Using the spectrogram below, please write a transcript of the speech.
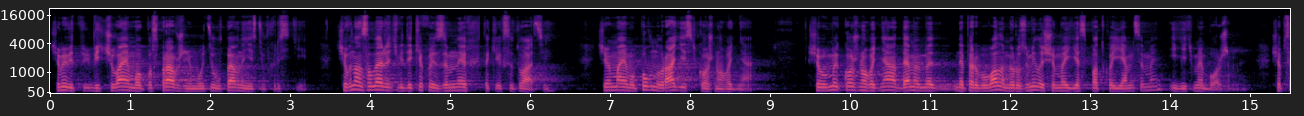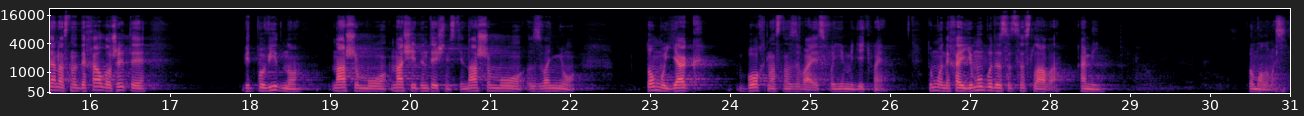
чи ми відчуваємо по-справжньому цю впевненість в Христі? Чи вона залежить від якихось земних таких ситуацій? Чи ми маємо повну радість кожного дня? Щоб ми кожного дня, де ми- не перебували, ми розуміли, що ми є спадкоємцями і дітьми Божими. Щоб це нас надихало жити відповідно нашому, нашій ідентичності, нашому званню, тому, як Бог нас називає своїми дітьми. Тому нехай йому буде за це слава. Амінь. Помолимось.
